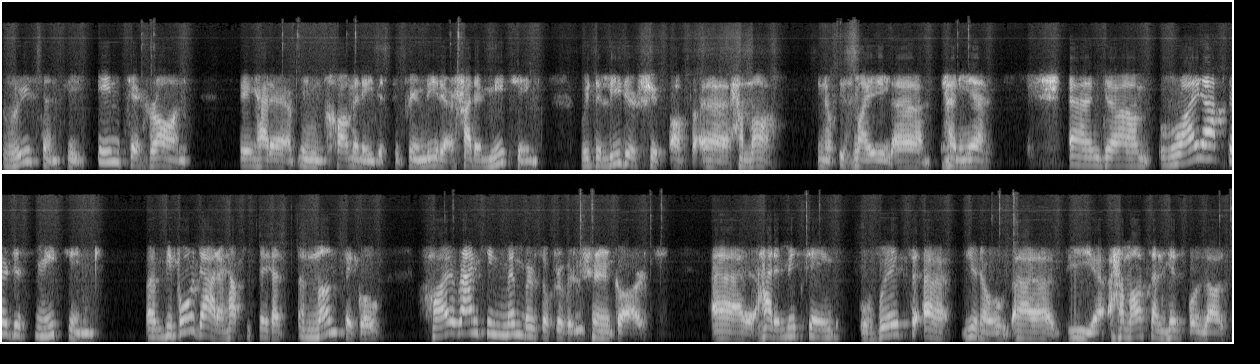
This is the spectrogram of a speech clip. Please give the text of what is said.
recently in Tehran, they had a, in Khamenei, the supreme leader, had a meeting with the leadership of uh, Hamas, you know, Ismail uh, Haniyeh. And um, right after this meeting, uh, before that, I have to say that a month ago, high-ranking members of Revolutionary Guards uh, had a meeting with, uh, you know, uh, the Hamas and Hezbollah's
